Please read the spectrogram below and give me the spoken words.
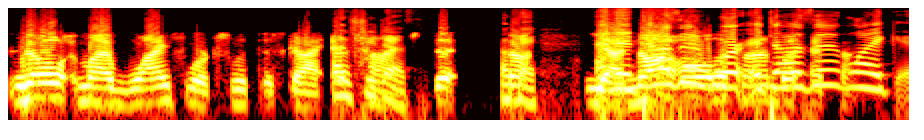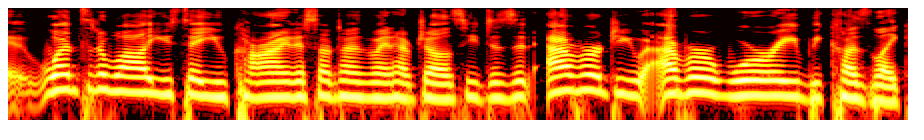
No, my wife works with this guy. Oh, she times. does. The- Okay. not- yeah, and it not doesn't all the work. time, it doesn't like once in a while you say you kind of sometimes might have jealousy. Does it ever? Do you ever worry because like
